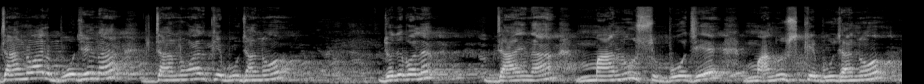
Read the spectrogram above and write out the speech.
জানোয়ার বোঝে না জানোয়ারকে বোঝানো? যদি বলেন, যায় না। মানুষ বোঝে মানুষকে বোঝানো?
